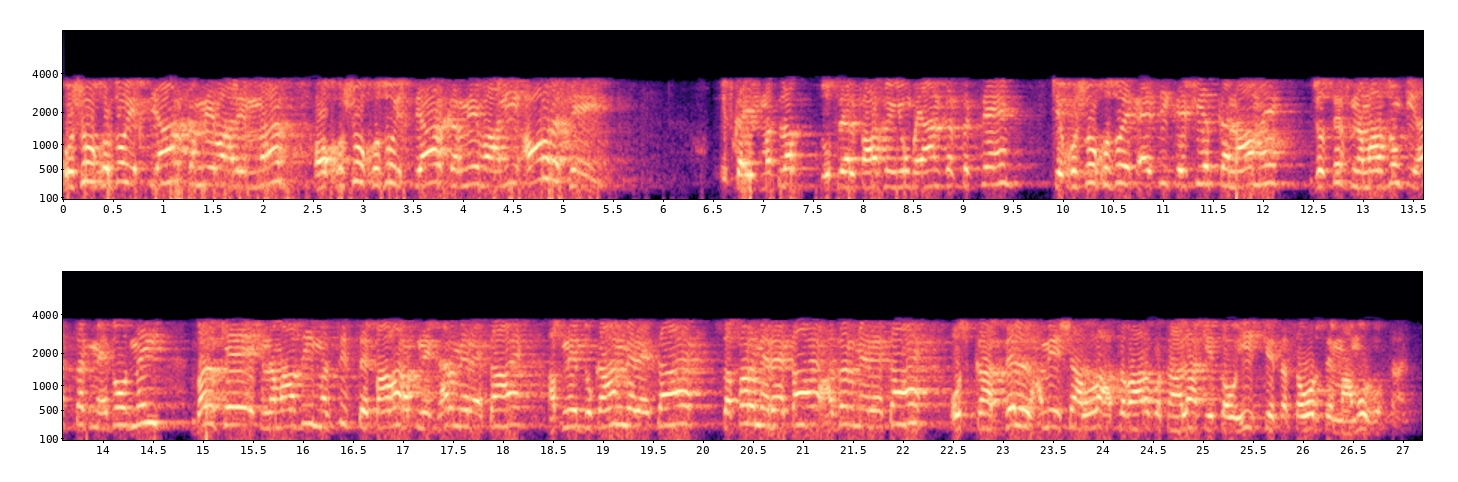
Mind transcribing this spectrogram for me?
خوشو خزو اختیار کرنے والے مرد اور خوشو خزو اختیار کرنے والی عورتیں۔ اس کا ایک مطلب دوسرے الفاظ میں یوں بیان کر سکتے ہیں کہ خوشو خزو ایک ایسی کیفیت کا نام ہے جو صرف نمازوں کی حد تک محدود نہیں، بلکہ ایک نمازی مسجد سے باہر اپنے گھر میں رہتا ہے، اپنے دکان میں رہتا ہے، سفر میں رہتا ہے، حضر میں رہتا ہے۔ اس کا دل ہمیشہ اللہ تبارک و تعالیٰ کی توحید کے تصور سے معمور ہوتا ہے۔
